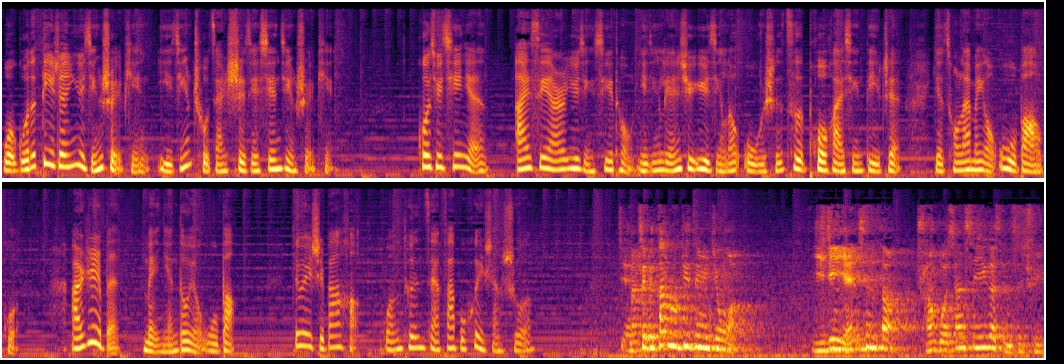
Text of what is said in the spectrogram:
我国的地震预警水平已经处在世界先进水平。过去七年，ICR 预警系统已经连续预警了五十次破坏性地震，也从来没有误报过。而日本每年都有误报。六月十八号，王吞在发布会上说：“这个大陆地震预警网。”已经延伸到全国三十一个省市区，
